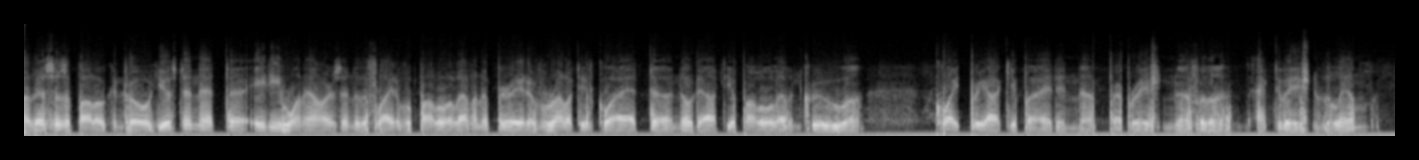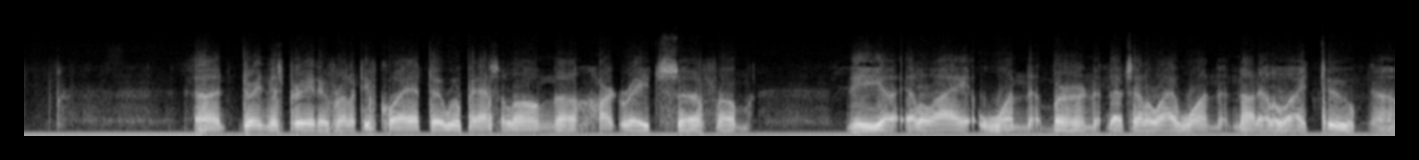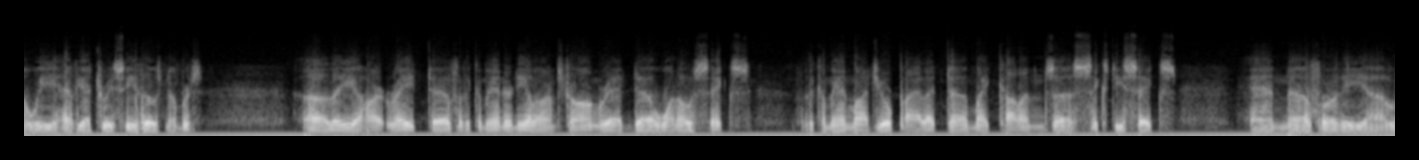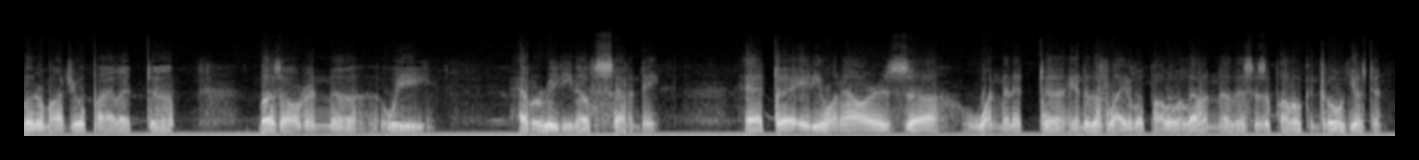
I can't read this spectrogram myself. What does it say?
Uh, this is Apollo Control Houston at uh, 81 hours into the flight of Apollo 11, a period of relative quiet. Uh, no doubt the Apollo 11 crew uh, quite preoccupied in uh, preparation uh, for the activation of the LEM. during this period of relative quiet, we'll pass along heart rates from the LOI 1 burn, that's LOI 1, not LOI 2. we have yet to receive those numbers. Uh, the heart rate uh, for the commander Neil Armstrong read uh, 106. For the command module pilot uh, Mike Collins, uh, 66. And for the lunar module pilot Buzz Aldrin, we have a reading of 70. At 81 hours, 1 minute into the flight of Apollo 11, this is Apollo Control Houston.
